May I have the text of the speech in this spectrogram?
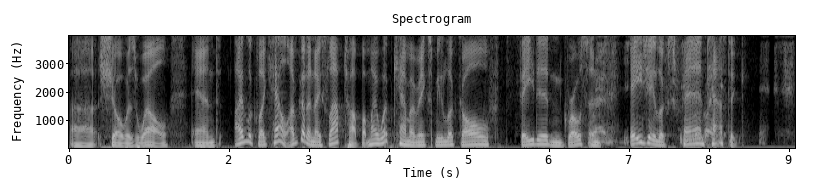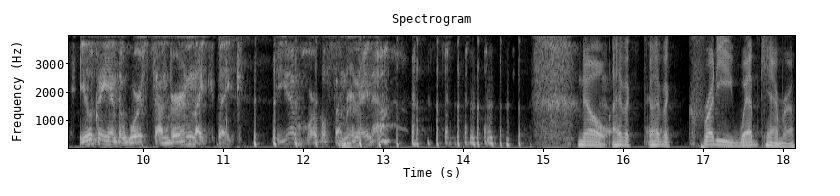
uh, show as well. And I look like hell. I've got a nice laptop, but my webcam makes me look all faded and gross. And Red. AJ looks fantastic. You look, like, you look like you have the worst sunburn. Like like, do you have a horrible sunburn right now? no, I have a I have a cruddy web camera.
